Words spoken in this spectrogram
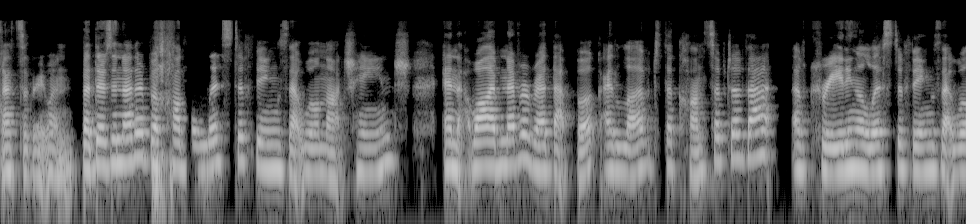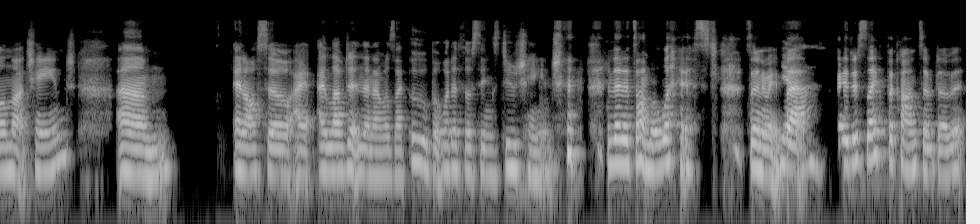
that's a great one. But there's another book called The List of Things That Will Not Change. And while I've never read that book, I loved the concept of that, of creating a list of things that will not change. Um, and also I, I loved it and then i was like ooh but what if those things do change? And then it's on the list. So anyway yeah. but i just like the concept of it.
